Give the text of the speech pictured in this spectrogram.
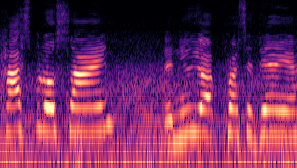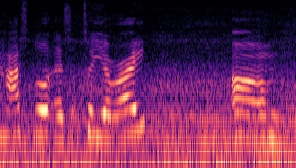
hospital sign, the New York Presbyterian Hospital is to your right. Um,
